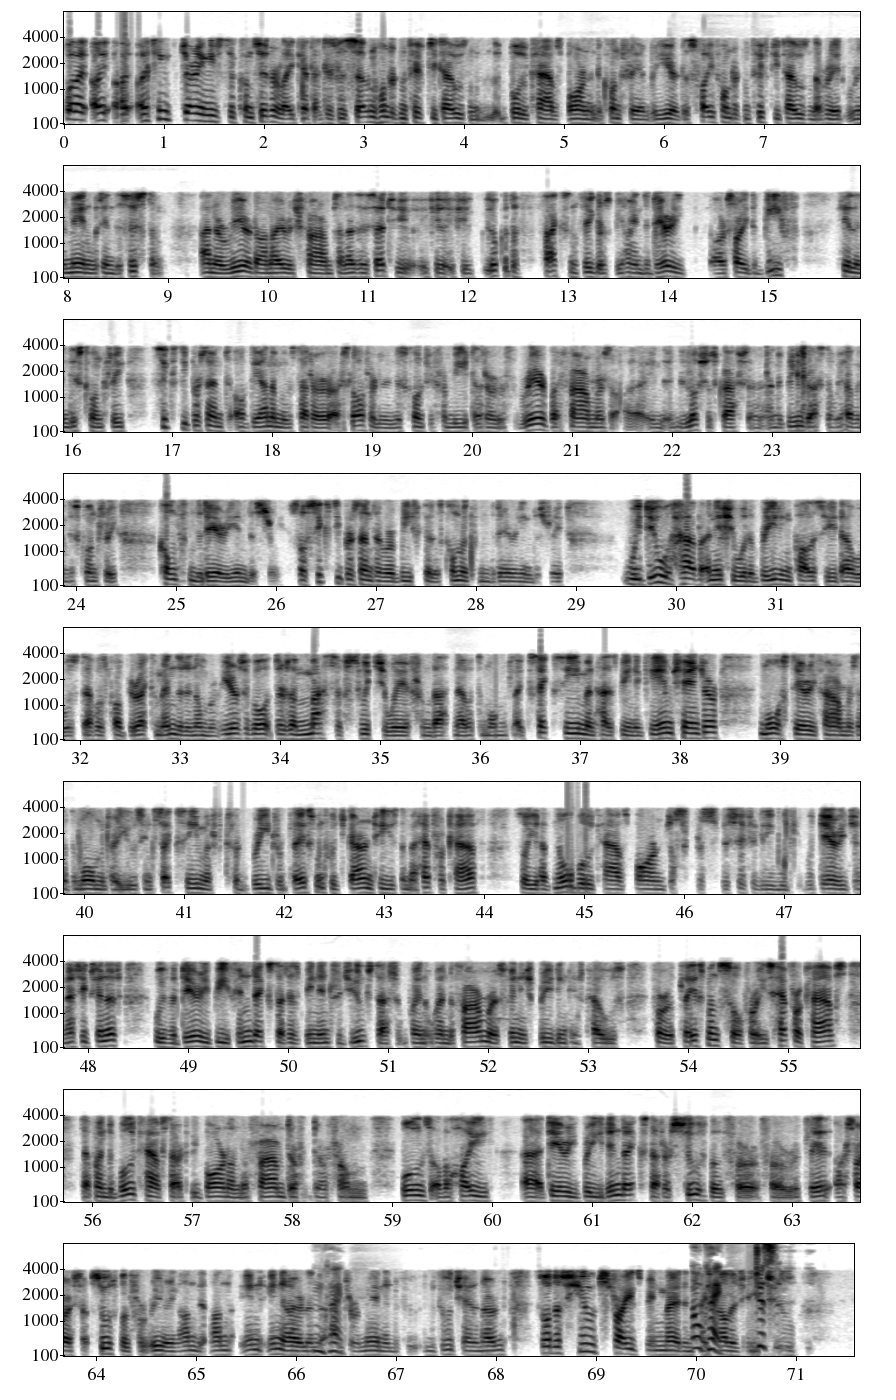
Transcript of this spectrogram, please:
Well, I, I, I think Gerry needs to consider like that there's 750,000 bull calves born in the country every year. There's 550,000 that re- remain within the system and are reared on Irish farms. And as I said to you, if you if you look at the facts and figures behind the dairy, or sorry, the beef kill in this country, 60% of the animals that are, are, slaughtered in this country for meat that are reared by farmers uh, in, in, the luscious grass and the green grass that we have in this country come from the dairy industry. So 60% of our beef kill is coming from the dairy industry. We do have an issue with a breeding policy that was that was probably recommended a number of years ago. There's a massive switch away from that now at the moment. Like sex semen has been a game changer most dairy farmers at the moment are using sex semen for breed replacement, which guarantees them a heifer calf So you have no bull calves born just specifically with, with, dairy genetics in it. We have a dairy beef index that has been introduced that when, when the farmer has finished breeding his cows for replacements, so for his heifer calves, that when the bull calves start to be born on the farm, they're, they're from bulls of a high uh, dairy breed index that are suitable for for repla- or sorry, sorry suitable for rearing on the, on in, in Ireland okay. and to remain in the, food, in the food chain in Ireland. So there's huge strides being made in okay. technology Just, to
